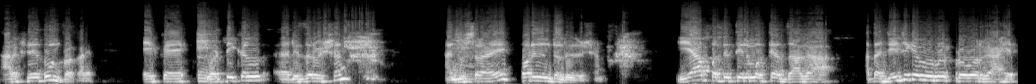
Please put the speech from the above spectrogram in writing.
आरक्षणाचे दोन प्रकार आहेत. एक आहे. व्हर्टिकल रिझर्वेशन आणि दुसरं आहे हॉरिझॉन्टल रिझर्वेशन या पद्धतीने मग त्या जागा आता जे जे काही वेगवेगळे प्रवर्ग आहेत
